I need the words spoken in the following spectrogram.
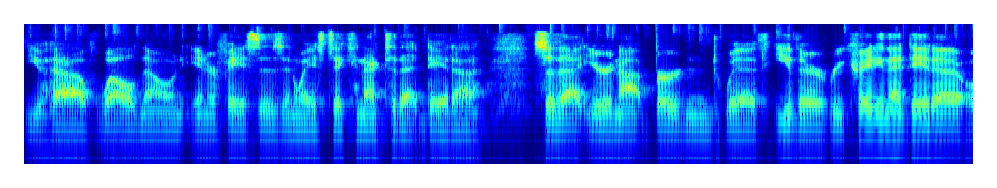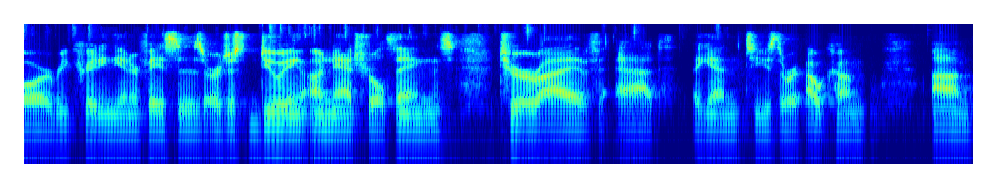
you have well-known interfaces and ways to connect to that data, so that you're not burdened with either recreating that data or recreating the interfaces or just doing unnatural things to arrive at, again, to use the word outcome, um,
